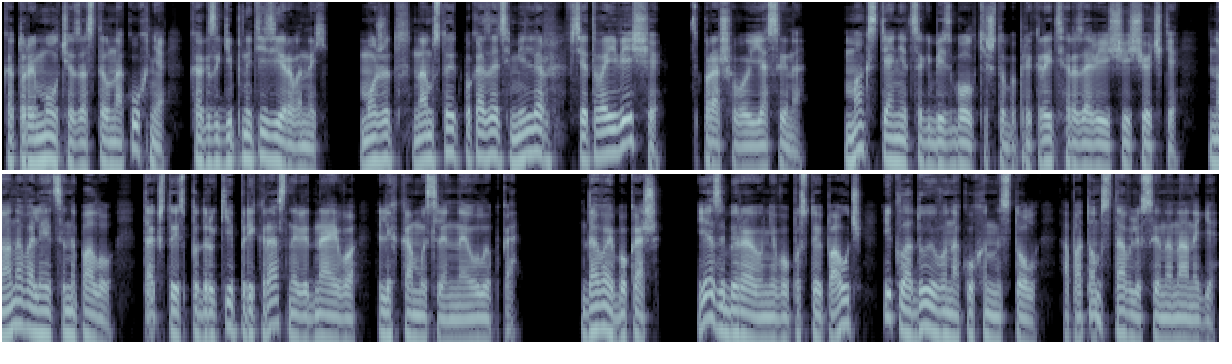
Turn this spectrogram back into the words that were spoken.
который молча застыл на кухне, как загипнотизированный. «Может, нам стоит показать, Миллер, все твои вещи?» — спрашиваю я сына. Макс тянется к бейсболке, чтобы прикрыть розовеющие щечки, но она валяется на полу, так что из-под руки прекрасно видна его легкомысленная улыбка. «Давай, Букаш, я забираю у него пустой пауч и кладу его на кухонный стол, а потом ставлю сына на ноги.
